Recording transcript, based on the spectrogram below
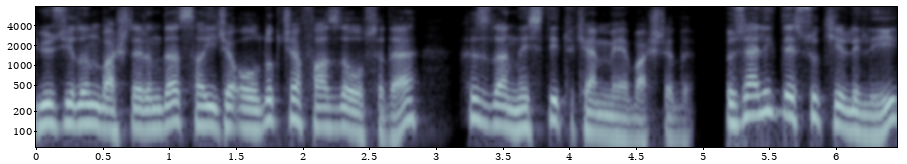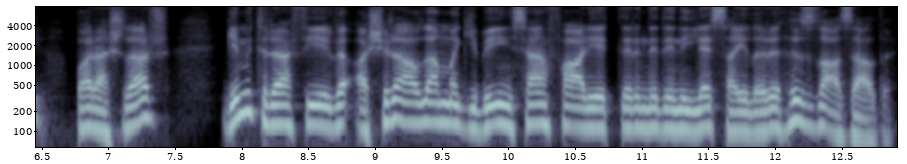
yüzyılın başlarında sayıca oldukça fazla olsa da hızla nesli tükenmeye başladı. Özellikle su kirliliği, barajlar, gemi trafiği ve aşırı avlanma gibi insan faaliyetleri nedeniyle sayıları hızla azaldı.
